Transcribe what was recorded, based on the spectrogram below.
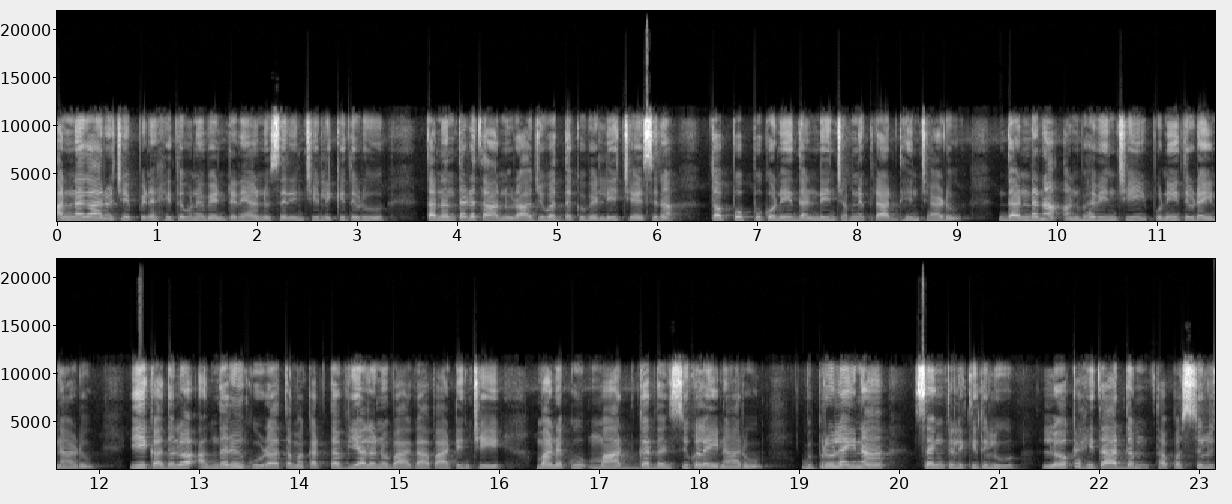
అన్నగారు చెప్పిన హితువును వెంటనే అనుసరించి లిఖితుడు తనంతట తాను రాజు వద్దకు వెళ్ళి చేసిన తప్పొప్పుకొని దండించమని ప్రార్థించాడు. దండన అనుభవించి పునీతుడైనాడు. ఈ కథలో అందరూ కూడా తమ కర్తవ్యాలను బాగా పాటించి మనకు మార్గదర్శకులైనారు. విప్రులైన సంకలిఖితులు లోకహితార్థం తపస్సులు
